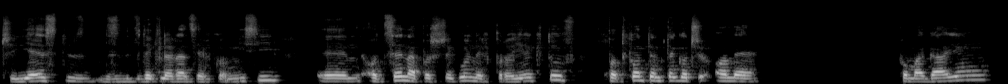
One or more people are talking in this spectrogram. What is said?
czy jest w deklaracjach komisji, ocena poszczególnych projektów pod kątem tego, czy one pomagają,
